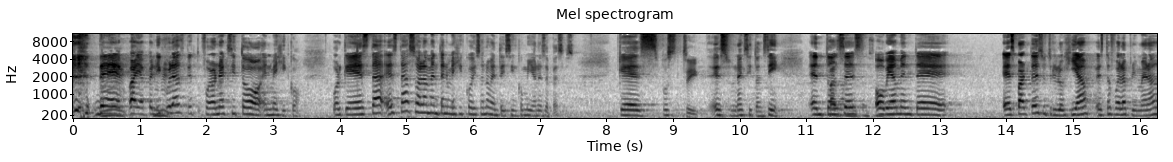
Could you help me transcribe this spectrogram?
de, vaya, películas que fueron éxito en México. Porque esta, esta solamente en México hizo 95 millones de pesos, que es, pues, Sí. es un éxito en sí. Entonces, obviamente, es parte de su trilogía. Esta fue la primera,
